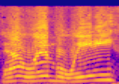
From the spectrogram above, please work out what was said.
Down Lamborghini.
